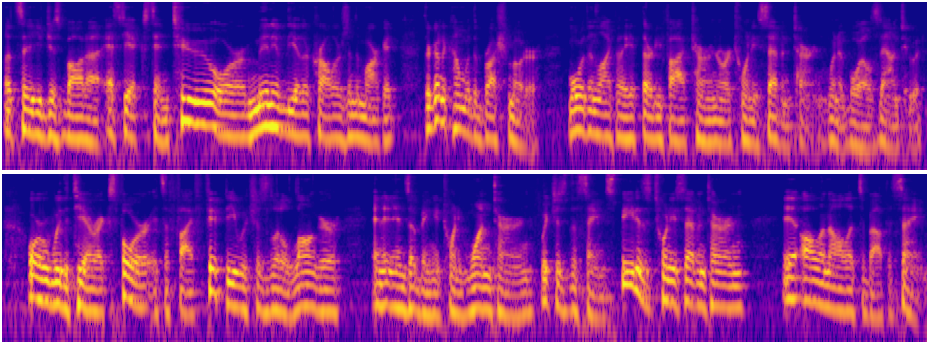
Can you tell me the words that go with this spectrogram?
let's say you just bought a SCX10 II or many of the other crawlers in the market, they're going to come with a brush motor, more than likely a 35 turn or a 27 turn when it boils down to it. Or with the TRX4, it's a 550 which is a little longer and it ends up being a 21 turn, which is the same speed as a 27 turn. It, all in all, it's about the same.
